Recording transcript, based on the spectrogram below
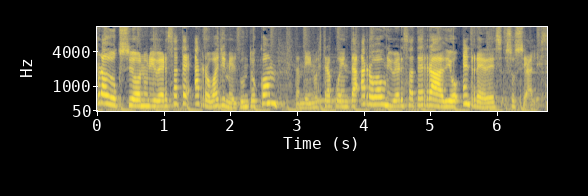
producciónuniversate.gmail.com, también nuestra cuenta arroba universate radio en redes sociales.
